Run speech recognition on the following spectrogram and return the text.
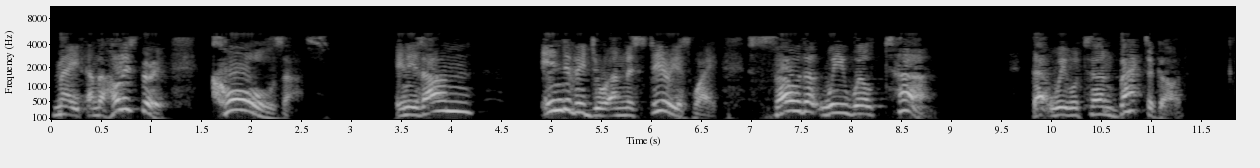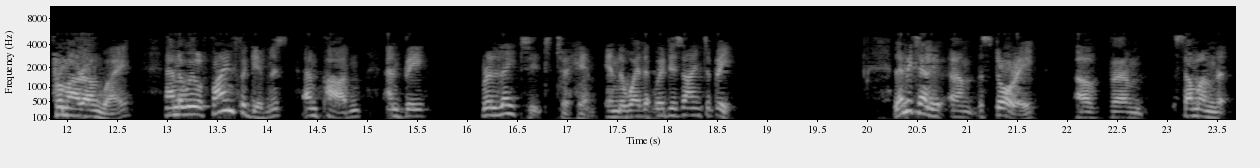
made. And the Holy Spirit calls us in His own individual and mysterious way so that we will turn, that we will turn back to God from our own way and that we will find forgiveness and pardon and be related to Him in the way that we're designed to be. Let me tell you um, the story of um, someone that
